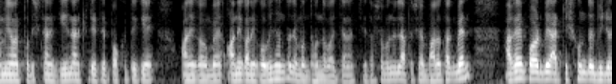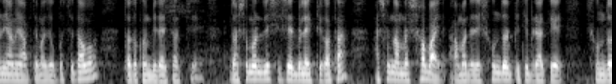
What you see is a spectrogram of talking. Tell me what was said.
আমি আমার প্রতিষ্ঠান গ্রিন আর্কিটেক্টের পক্ষ থেকে অনেক অনেক অনেক অভিনন্দন এবং ধন্যবাদ জানাচ্ছি। দর্শক মন্ডলী আপনার সবাই ভালো থাকবেন। আগামী পর্বে আটটি সুন্দর ভিডিও নিয়ে আমি আপনার মাঝে উপস্থিত হব। ততক্ষণ বিদায় চাচ্ছি। দর্শক মন্ডলী, শেষের বেলা একটি কথা, আসুন আমরা সবাই আমাদের এই সুন্দর পৃথিবীটাকে সুন্দর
